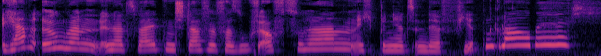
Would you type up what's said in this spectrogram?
Ich habe irgendwann in der zweiten Staffel versucht aufzuhören. Ich bin jetzt in der vierten, glaube ich.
